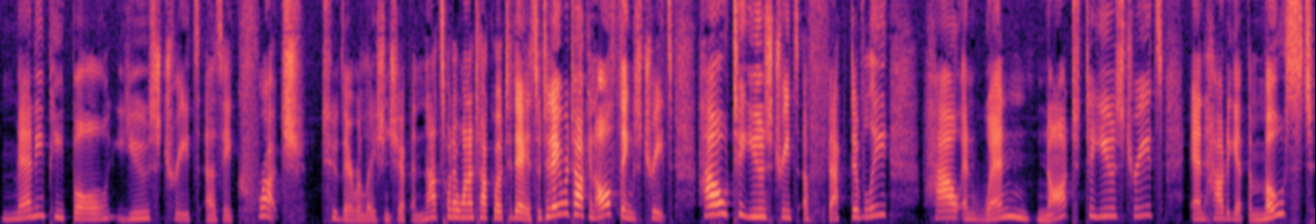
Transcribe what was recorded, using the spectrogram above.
many people use treats as a crutch to their relationship. And that's what I want to talk about today. So, today we're talking all things treats, how to use treats effectively, how and when not to use treats, and how to get the most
